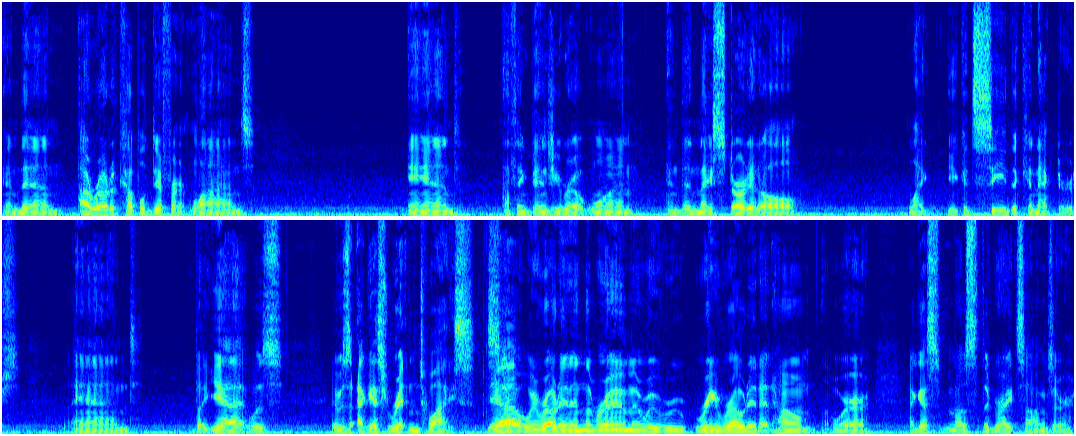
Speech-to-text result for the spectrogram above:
And then I wrote a couple different lines, and I think Benjy wrote one, and then they started all like you could see the connectors and but yeah it was it was i guess written twice Yeah. so we wrote it in the room and we re- rewrote it at home where i guess most of the great songs are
